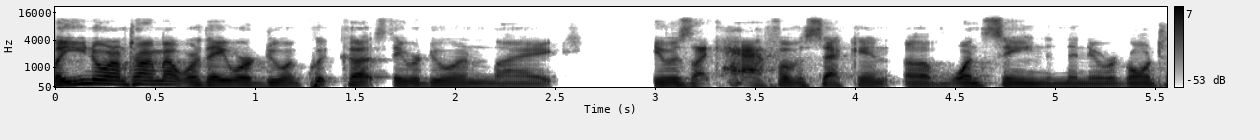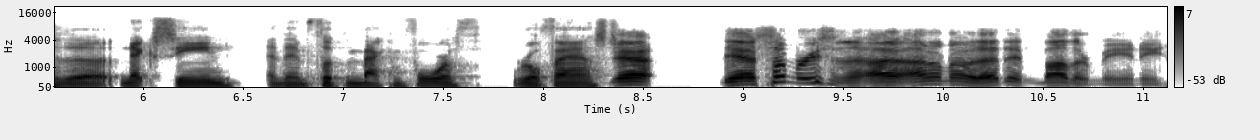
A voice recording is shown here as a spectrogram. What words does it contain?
but you know what i'm talking about where they were doing quick cuts they were doing like it was like half of a second of one scene and then they were going to the next scene and then flipping back and forth real fast Yeah. Yeah, some reason I, I don't know, that didn't bother me any.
